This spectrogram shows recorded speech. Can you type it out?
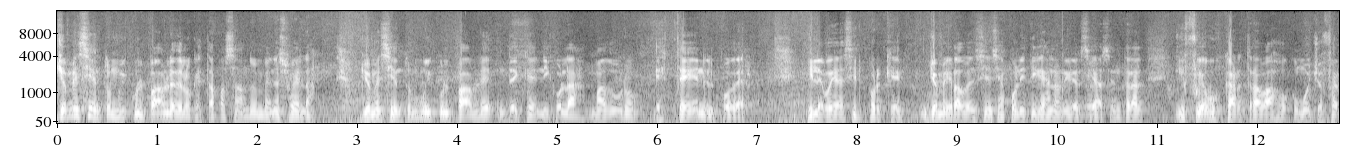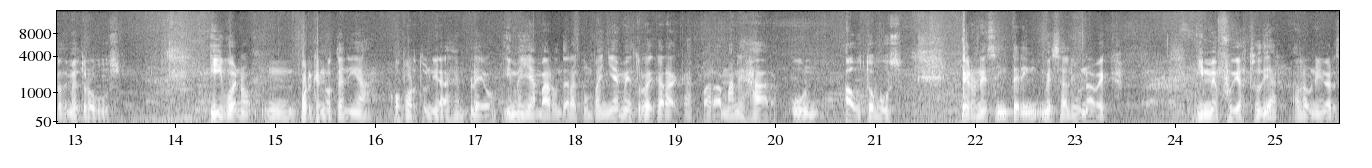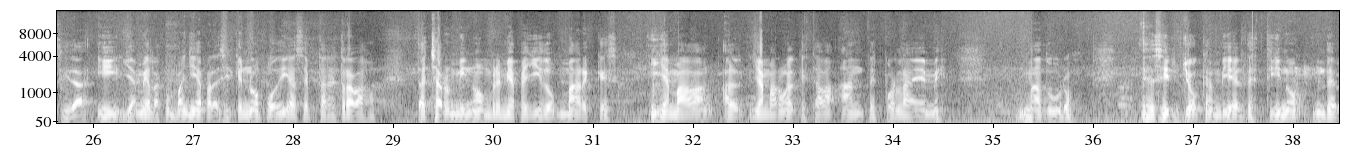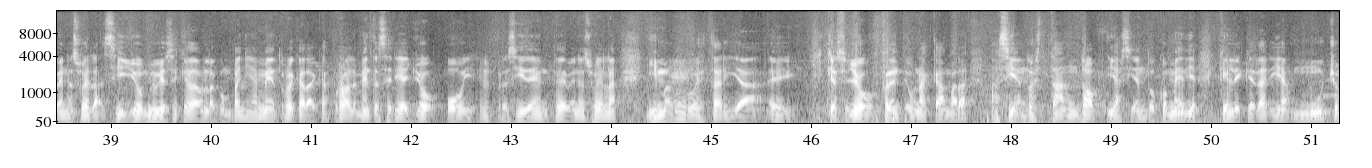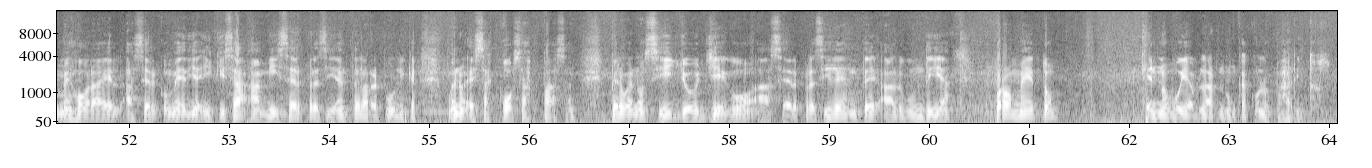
Yo me siento muy culpable de lo que está pasando en Venezuela. Yo me siento muy culpable de que Nicolás Maduro esté en el poder. Y le voy a decir por qué. Yo me gradué en Ciencias Políticas en la Universidad Central y fui a buscar trabajo como chofer de Metrobús. Y bueno, mm, porque no tenía oportunidades de empleo y me llamaron de la compañía Metro de Caracas para manejar un autobús. Pero en ese interín me salió una beca y me fui a estudiar a la universidad y llamé a la compañía para decir que no podía aceptar el trabajo. Tacharon mi nombre, mi apellido Márquez y llamaban al, llamaron al que estaba antes por la M, Maduro. Es decir, yo cambié el destino de Venezuela. Si yo me hubiese quedado en la compañía Metro de Caracas, probablemente sería yo hoy el presidente de Venezuela y Maduro estaría, eh, qué sé yo, frente a una cámara haciendo stand-up y haciendo comedia, que le quedaría mucho mejor a él hacer comedia y quizá a mí ser presidente de la República. Bueno, esas cosas pasan. Pero bueno, si yo llego a ser presidente algún día, prometo que no voy a hablar nunca con los pajaritos.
